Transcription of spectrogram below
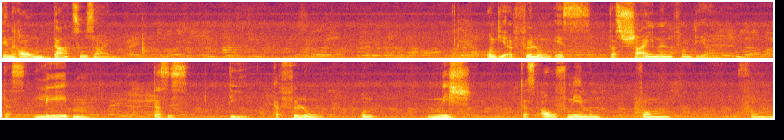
den Raum da zu sein. Und die Erfüllung ist das Scheinen von dir, das Leben, das ist die Erfüllung und nicht das Aufnehmen vom, vom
